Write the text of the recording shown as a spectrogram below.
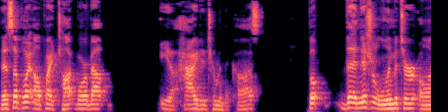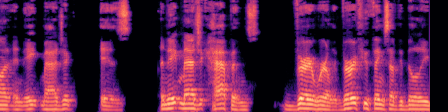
And at some point, I'll probably talk more about, you know, how I determine the cost. But the initial limiter on innate magic is innate magic happens very rarely. Very few things have the ability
